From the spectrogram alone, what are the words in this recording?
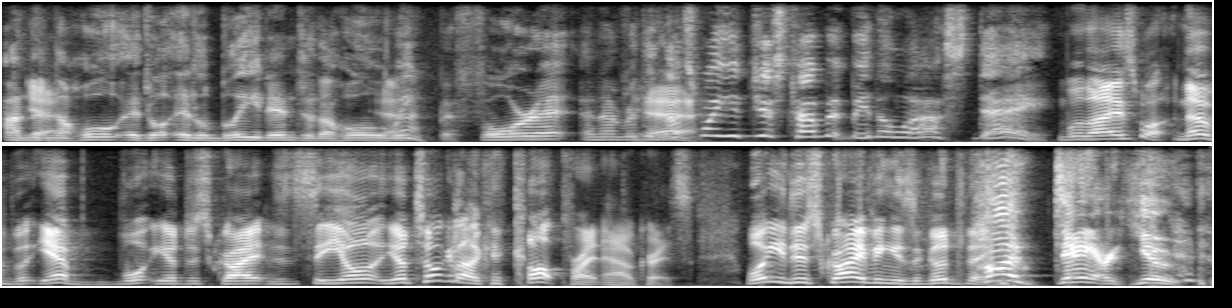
and then Uh-huh. The whole it'll it'll bleed into the whole Yeah. week before it and everything. Yeah. That's why you just have it be the last day. Well, that is what. No, but yeah, what you're describing. See, you're you're talking like a cop right now, Chris. What you're describing is a good thing. How dare you!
